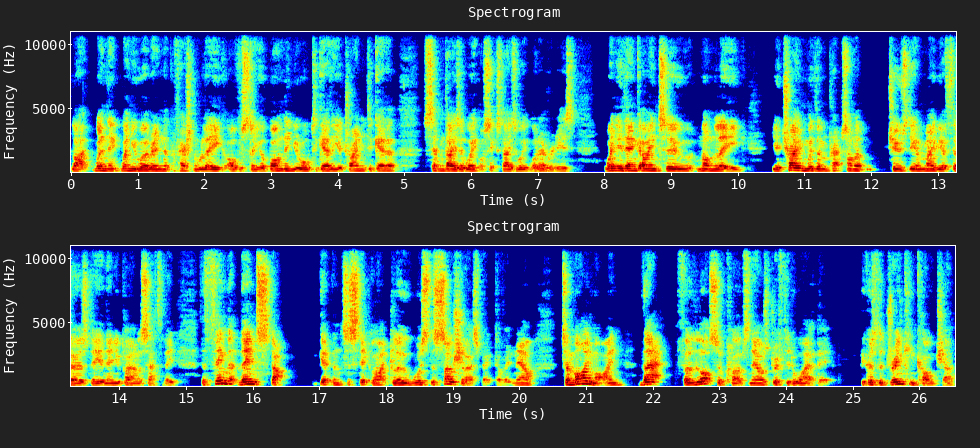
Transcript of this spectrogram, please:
like when they, when you were in the professional league. Obviously, you're bonding. You're all together. You're training together, seven days a week or six days a week, whatever it is. When you then go into non-league, you train with them perhaps on a Tuesday and maybe a Thursday, and then you play on a Saturday. The thing that then stuck, get them to stick like glue, was the social aspect of it. Now, to my mind, that for lots of clubs now has drifted away a bit because the drinking culture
